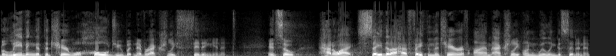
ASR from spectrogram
believing that the chair will hold you, but never actually sitting in it. And so how do I say that I have faith in the chair if I am actually unwilling to sit in it?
